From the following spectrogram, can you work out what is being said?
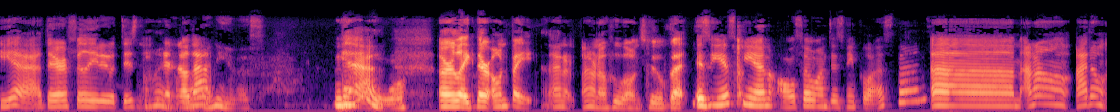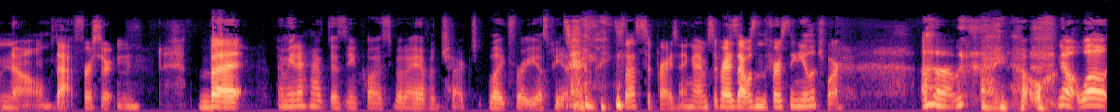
Yeah, they're affiliated with Disney. I You didn't know that, any of this. Yeah. No. or like they're owned by I don't I don't know who owns who, but Is ESPN also on Disney Plus then? um I don't I don't know that for certain, but I mean, I have Disney Plus, but I haven't checked like for ESPN. so that's surprising. I'm surprised that wasn't the first thing you looked for. Um, I know. No, well,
